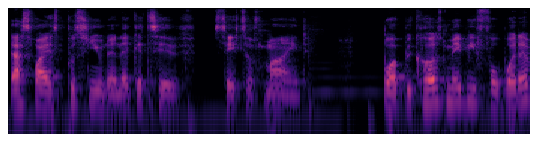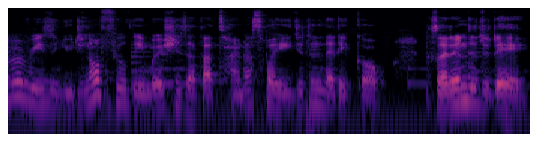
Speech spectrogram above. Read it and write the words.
That's why it's putting you in a negative state of mind. But because maybe for whatever reason you did not feel the emotions at that time, that's why you didn't let it go. Because at the end of the day,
